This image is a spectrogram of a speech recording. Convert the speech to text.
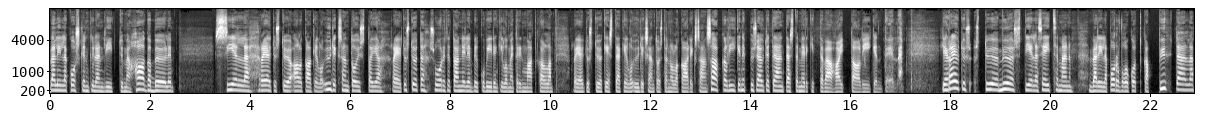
välillä Koskenkylän liittymä Haagaböle – siellä räjäytystyö alkaa kello 19 ja räjäytystyötä suoritetaan 4,5 kilometrin matkalla. Räjäytystyö kestää kello 19.08 saakka. Liikenne pysäytetään tästä merkittävää haittaa liikenteelle. Ja räjäytystyö myös tiellä seitsemän välillä Porvoo-Kotka Pyhtäällä,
